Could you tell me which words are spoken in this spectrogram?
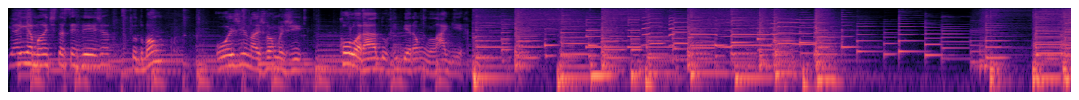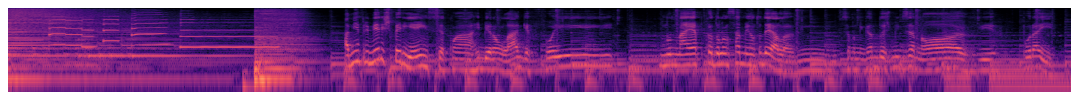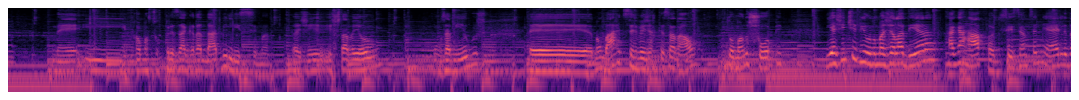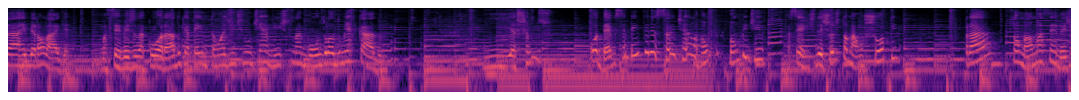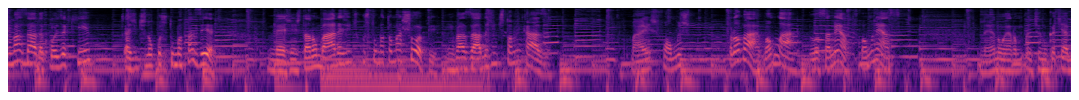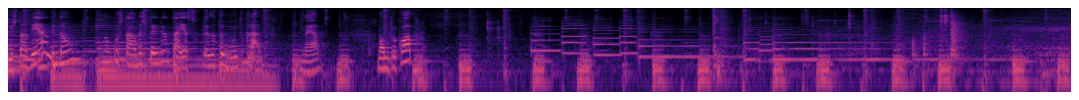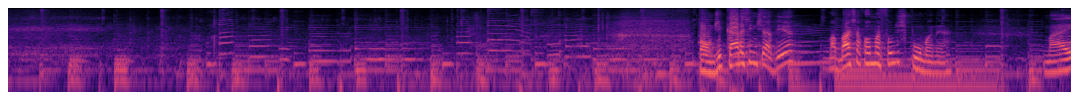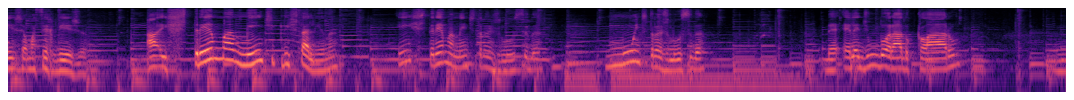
E aí, amantes da cerveja, tudo bom? Hoje nós vamos de Colorado Ribeirão Lager. A minha primeira experiência com a Ribeirão Lager foi no- na época do lançamento dela, em, se não me engano, 2019, por aí. Né? E foi uma surpresa agradabilíssima. A gente, estava eu com uns amigos é, num bar de cerveja artesanal, tomando chopp, e a gente viu numa geladeira a garrafa de 600 ml da Ribeirão Lager. Uma cerveja da Colorado que até então a gente não tinha visto na gôndola do mercado. E achamos, pô, deve ser bem interessante ela, vamos, vamos pedir. Assim, a gente deixou de tomar um chopp para tomar uma cerveja envasada, coisa que a gente não costuma fazer. Né? A gente está num bar e a gente costuma tomar chopp. Envasado a gente toma em casa. Mas fomos provar, vamos lá. Lançamento? Vamos nessa. Né? Não era, a gente nunca tinha visto a venda, então não custava experimentar. E a surpresa foi muito grata. Né? Vamos pro copo? Bom, de cara a gente já vê uma baixa formação de espuma, né? Mas é uma cerveja ah, extremamente cristalina, extremamente translúcida, muito translúcida. Né? Ela é de um dourado claro,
